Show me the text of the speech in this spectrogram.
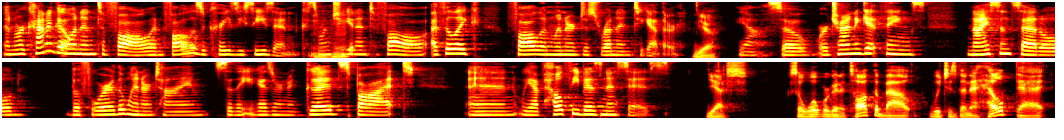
And we're kind of going into fall, and fall is a crazy season because once you mm-hmm. get into fall, I feel like fall and winter just run in together. Yeah. Yeah. So we're trying to get things nice and settled before the winter time so that you guys are in a good spot and we have healthy businesses. Yes. So, what we're going to talk about, which is going to help that,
